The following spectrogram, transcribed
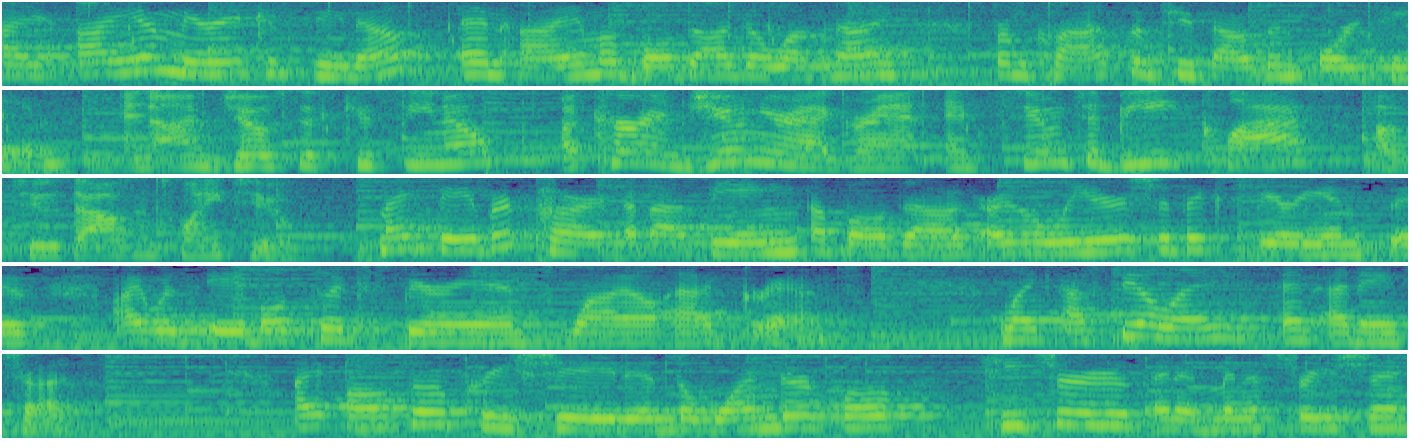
Hi, I am Mary Casino, and I am a Bulldog alumni from class of 2014. And I'm Joseph Casino, a current junior at Grant and soon to be class of 2022. My favorite part about being a Bulldog are the leadership experiences I was able to experience while at Grant, like FBLA and NHS. I also appreciated the wonderful teachers and administration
